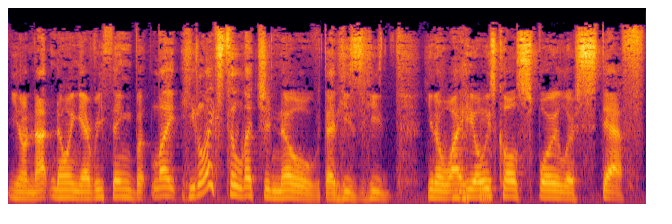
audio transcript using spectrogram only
you know not knowing everything, but like he likes to let you know that he's he you know why he always calls spoiler Steph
